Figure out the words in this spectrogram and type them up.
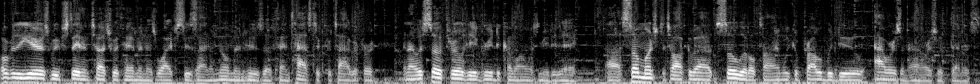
Over the years, we've stayed in touch with him and his wife, Susana Millman, who's a fantastic photographer, and I was so thrilled he agreed to come on with me today. Uh, so much to talk about, so little time. We could probably do hours and hours with Dennis,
